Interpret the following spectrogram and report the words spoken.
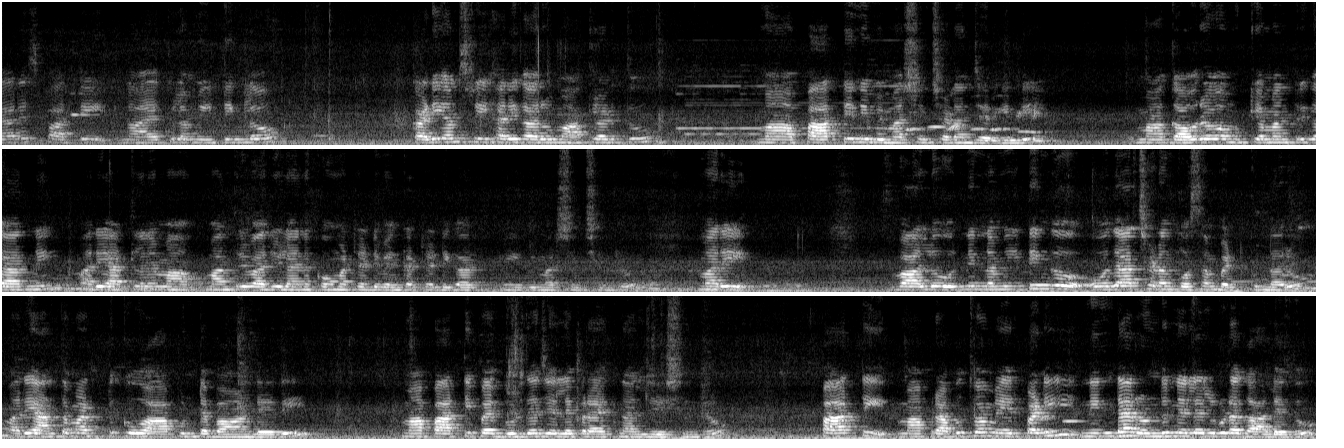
TRS party నాయకుల మీటింగ్లో కడియం శ్రీహరి గారు మాట్లాడుతూ మా పార్టీని విమర్శించడం జరిగింది. మా గౌరవ ముఖ్యమంత్రి గారిని మరి అట్లనే మా మంత్రివర్యులైన కోమటిరెడ్డి వెంకటరెడ్డి గారిని విమర్శించారు మరి వాళ్ళు నిన్న మీటింగ్ ఓదార్చడం కోసం పెట్టుకున్నారు. మరి అంత మట్టుకు ఆపుంటే బాగుండేది. మా పార్టీపై బురద జల్లే ప్రయత్నాలు చేసిండ్రు. పార్టీ మా ప్రభుత్వం ఏర్పడి నిండా రెండు నెలలు కూడా కాలేదు.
